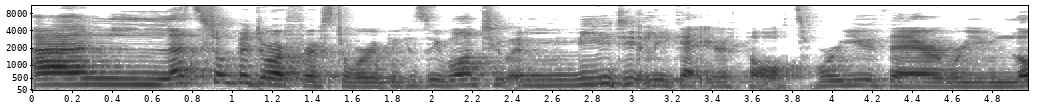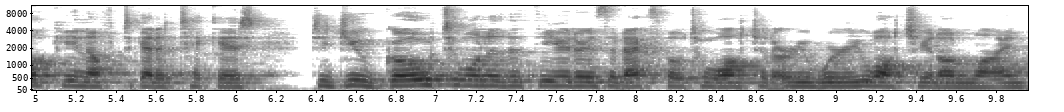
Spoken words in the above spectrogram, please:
And let's jump into our first story because we want to immediately get your thoughts. Were you there? Were you lucky enough to get a ticket? Did you go to one of the theaters at Expo to watch it, or were you watching it online?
